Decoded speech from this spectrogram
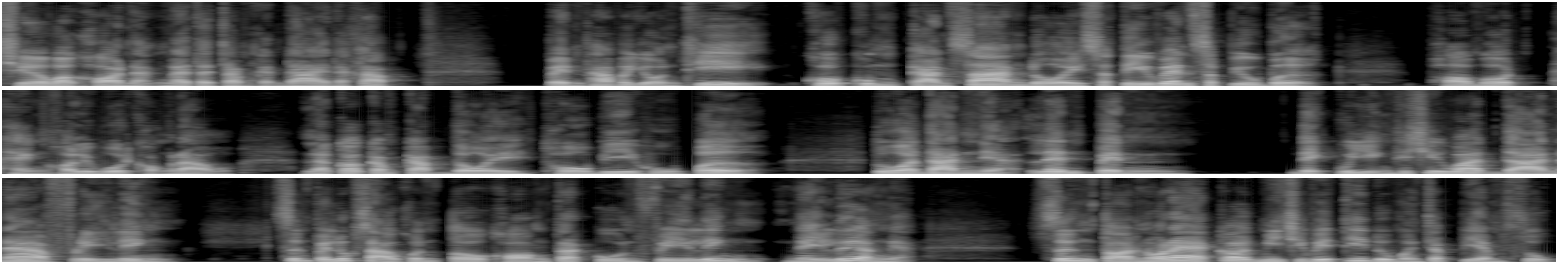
เชื่อว่าคอหนังน่าจะจำกันได้นะครับ เป็นภาพยนตร์ที่ ควบคุมการสร้างโดยสตีเวนสปิลเบิร์กพ่อมดแห่งฮอลลีวูดของเรา แล้วก็กำกับโดยโทบี้ฮูเปอร์ ตัวดันเนี่ยเล่นเป็นเด็กผู้หญิงที่ชื่อว่าดาน่าฟรีลิงซึ่งเป็นลูกสาวคนโตของตระกูลฟรีลิงในเรื่องเนี่ย ซึ่งตอนแรกก็มีชีวิตที่ดูเหมือนจะเปี่ยมสุข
